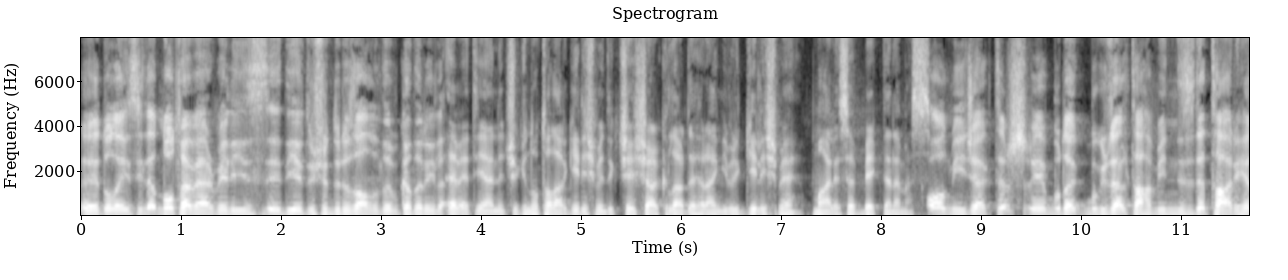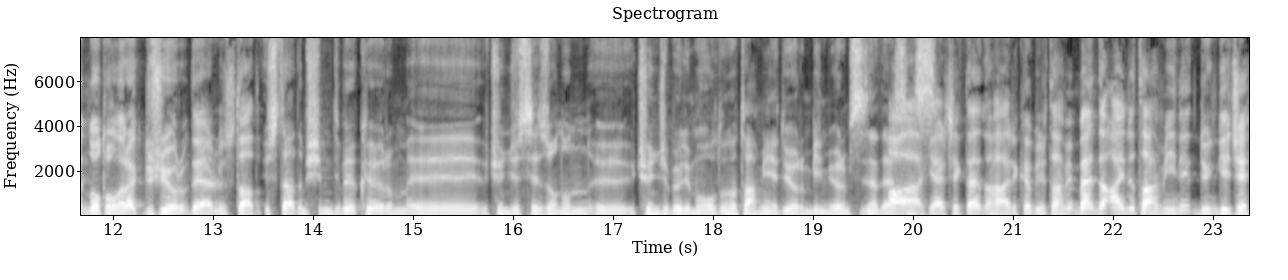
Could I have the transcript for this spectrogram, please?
E, dolayısıyla nota vermeliyiz e, diye düşündünüz anladığım kadarıyla. Evet yani çünkü notalar gelişmedikçe şarkılarda herhangi bir gelişme maalesef beklenemez. Olmayacaktır. E, bu da bu güzel tahmininizi de tarihe not olarak düşüyorum değerli üstadım. Üstadım şimdi bakıyorum 3. sezonun 3. bölümü olduğunu tahmin ediyorum. Bilmiyorum siz ne Aa, dersiniz? gerçekten harika bir tahmin. Ben de aynı tahmini dün gece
